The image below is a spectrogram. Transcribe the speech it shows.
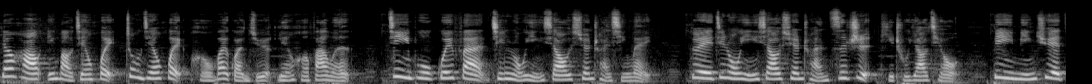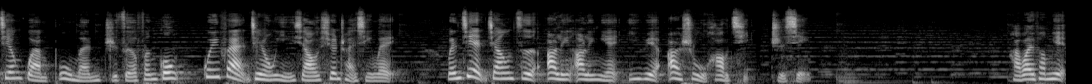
央行、银保监会、证监会和外管局联合发文，进一步规范金融营销宣传行为，对金融营销宣传资质提出要求，并明确监管部门职责分工，规范金融营销宣传行为。文件将自二零二零年一月二十五号起执行。海外方面，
